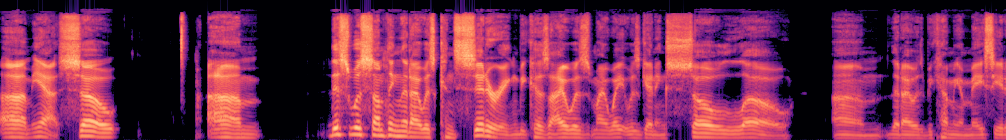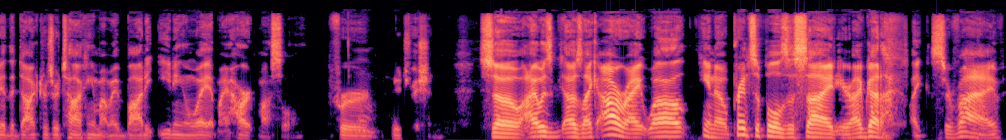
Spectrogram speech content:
Um, yeah. So um, this was something that I was considering because I was, my weight was getting so low um, that I was becoming emaciated. The doctors were talking about my body eating away at my heart muscle for Oh. nutrition. So I was I was like, all right, well, you know, principles aside here, I've got to like survive.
